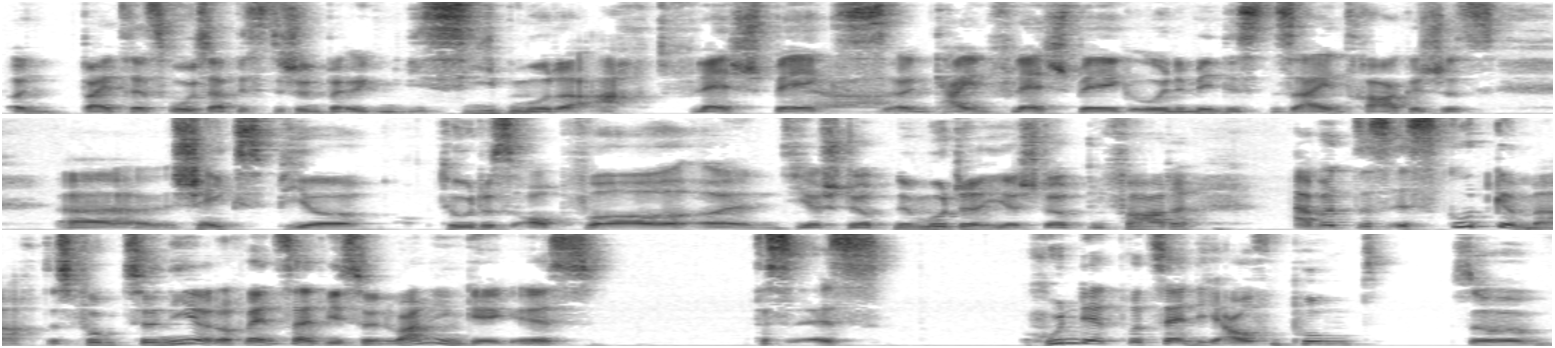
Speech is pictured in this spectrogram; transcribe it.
Und bei Dressrosa bist du schon bei irgendwie sieben oder acht Flashbacks Ja. und kein Flashback ohne mindestens ein tragisches äh, Shakespeare Todesopfer und hier stirbt eine Mutter, hier stirbt ein Vater. Aber das ist gut gemacht, das funktioniert, auch wenn es halt wie so ein Running Gag ist. Das ist hundertprozentig auf den Punkt, so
